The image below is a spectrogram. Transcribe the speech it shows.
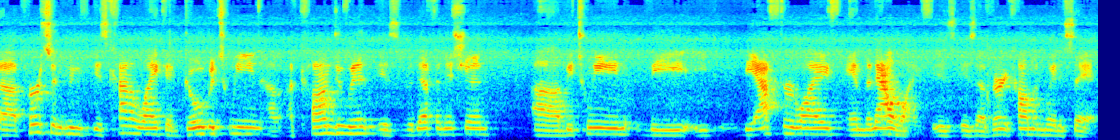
uh, person who is kind of like a go-between, a, a conduit is the definition uh, between the the afterlife and the now life is, is a very common way to say it.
